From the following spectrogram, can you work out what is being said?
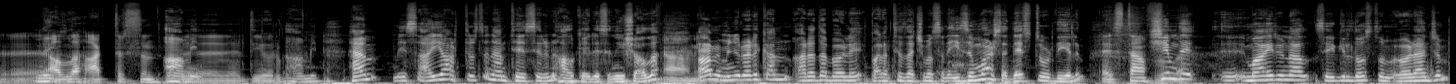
Ee, ne Allah güzel. arttırsın Amin. E, diyorum. Amin. Hem mesaiyi arttırsın hem tesirini halka eylesin inşallah. Amin. Abi Münir Arıkan arada böyle parantez açmasına izin varsa destur diyelim. Estağfurullah. Şimdi e, Mahir Ünal sevgili dostum öğrencim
